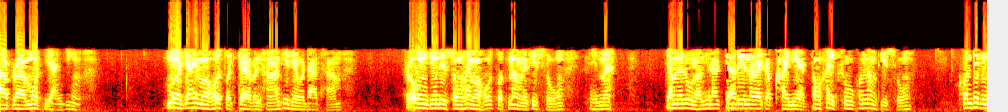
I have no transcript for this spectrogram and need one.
าปราโมทอย่างยิ่ง เมื่อจะให้มโหสถแก้ปัญหาที่เทวดาถาม พระองค์จึงได้ทรงให้มโหสถนั่งในที่สูง เห็นไหมจำในลูกหลานที่รักจะเรียนอะไรกับใครเนี่ย ต้องให้ครูเขานั่งที่สูง คนที่เป็น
